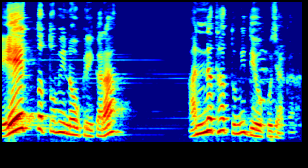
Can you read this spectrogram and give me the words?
एक तर तुम्ही नोकरी करा अन्यथा तुम्ही देवपूजा करा.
